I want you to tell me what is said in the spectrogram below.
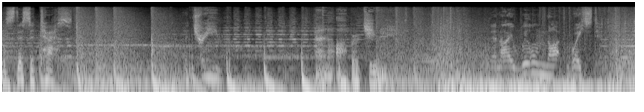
Is this a test? A dream? An opportunity. Then I will not waste it.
